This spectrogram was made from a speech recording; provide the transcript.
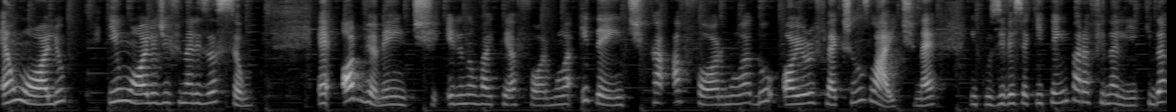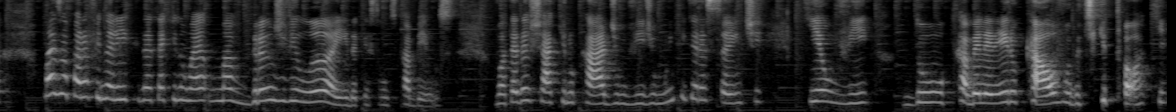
é um óleo e um óleo de finalização. É, obviamente, ele não vai ter a fórmula idêntica à fórmula do Oil Reflections Light, né? Inclusive, esse aqui tem parafina líquida, mas a parafina líquida até que não é uma grande vilã aí da questão dos cabelos. Vou até deixar aqui no card um vídeo muito interessante que eu vi do cabeleireiro calvo do TikTok,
